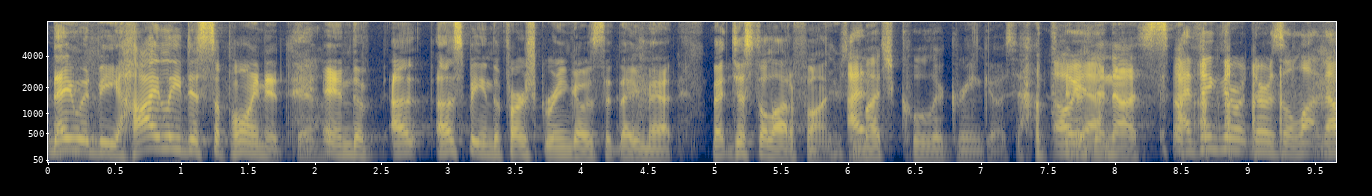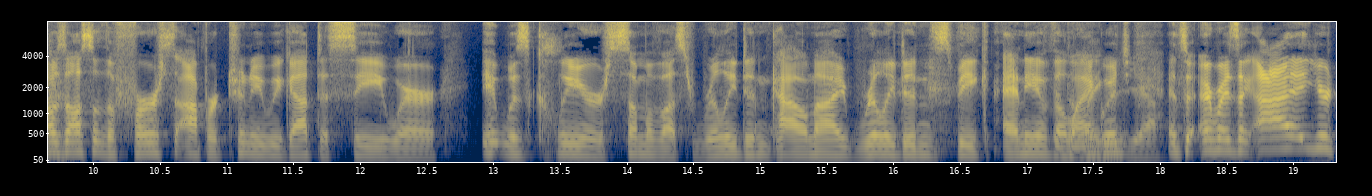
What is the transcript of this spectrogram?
they would be highly disappointed yeah. in the uh, us being the first gringos that they met but just a lot of fun there's I, much cooler gringos out oh, there oh, yeah. than us i think there, there was a lot that was also the first opportunity we got to see where it was clear some of us really didn't Kyle and I really didn't speak any of the, the language. language. yeah. And so everybody's like, I you're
